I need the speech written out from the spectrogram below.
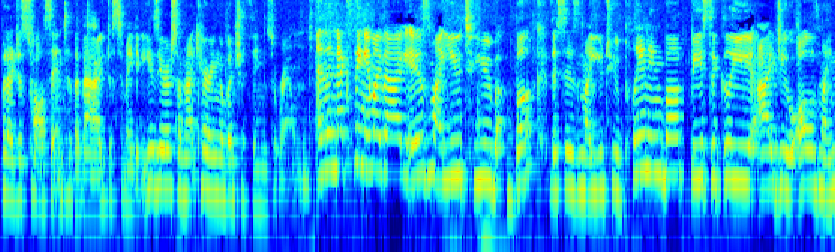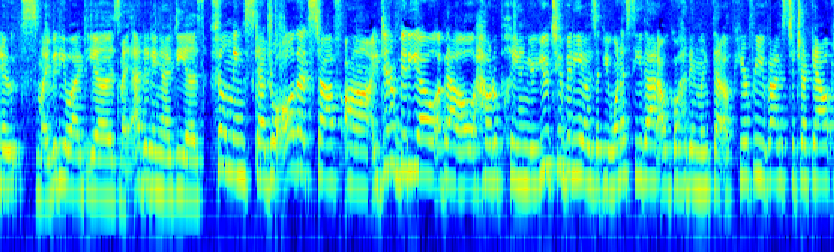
but I just toss it into the bag just to make it easier so I'm not carrying a bunch of things around. And the next thing in my bag is my YouTube book. This is my YouTube planning book. Basically, I do all of my notes, my video ideas, my editing ideas, filming schedule, all that stuff. Uh, I did a video about how to plan your YouTube videos. If you want to see that, I'll go ahead and link that up here for you guys to check out.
